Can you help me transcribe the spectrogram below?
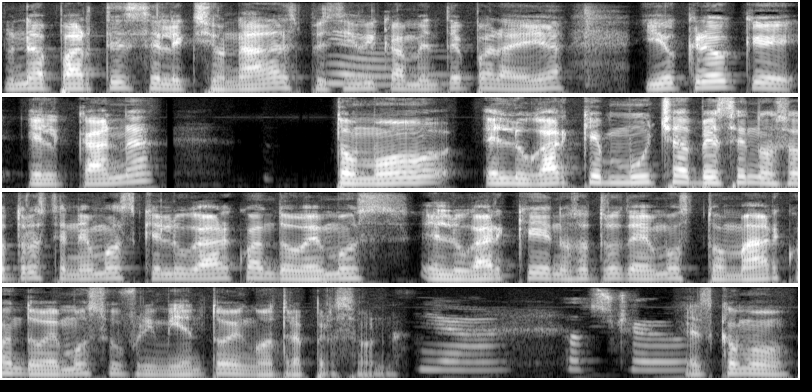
una parte seleccionada específicamente para ella. Y yo creo que el Cana tomó el lugar que muchas veces nosotros tenemos que lugar cuando vemos, el lugar que nosotros debemos tomar cuando vemos sufrimiento en otra persona. Yeah, that's true. Es como,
